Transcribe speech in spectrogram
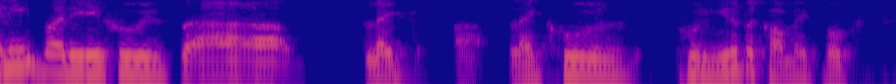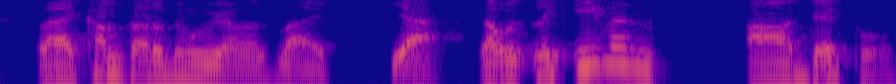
anybody who's uh like uh, like who's who knew the comic books like comes out of the movie and was like yeah that was like even uh Deadpool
